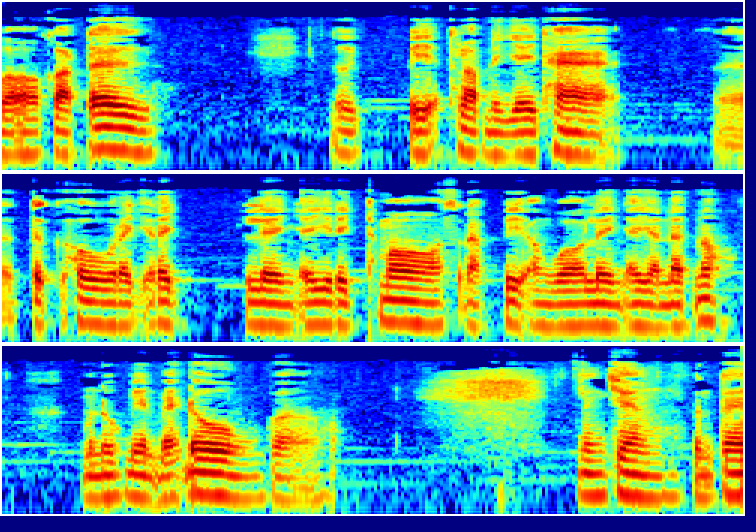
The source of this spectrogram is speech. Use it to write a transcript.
វល់គាត់ទៅដូចពាក្យធ្លាប់និយាយថាទឹកហូររិចរិចលេងអីរិចថ្ម ស្ដាប់ពាក្យអង្វរលេងអីអាណិតនោះមនុស្សមានបេះដូងបាទនឹងចឹងប៉ុន្តែ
